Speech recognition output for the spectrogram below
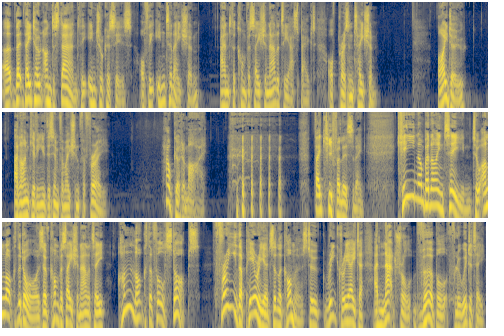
Uh, they, they don't understand the intricacies of the intonation and the conversationality aspect of presentation. I do, and I'm giving you this information for free. How good am I? Thank you for listening. Key number 19 to unlock the doors of conversationality unlock the full stops. Free the periods and the commas to recreate a, a, natural verbal fluidity.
